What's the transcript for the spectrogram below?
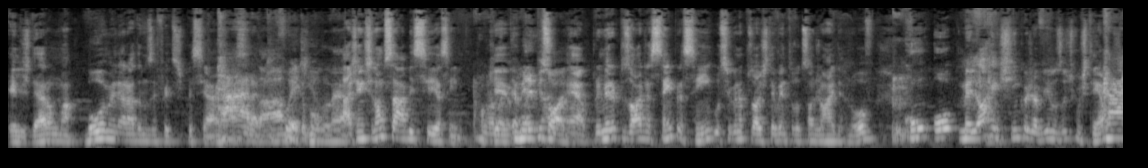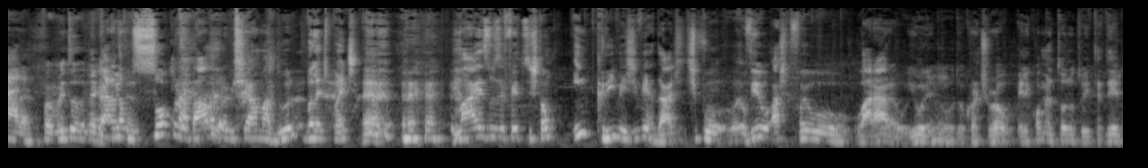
eles deram uma boa melhorada nos efeitos especiais. Cara, tá que foi muito aquilo, bom. né? A gente não sabe se, assim, porque... Uma Primeiro episódio. É, o primeiro episódio é sempre assim, o segundo episódio teve a introdução de um Rider novo, com o melhor Henshin que eu já vi nos últimos tempos. Cara, Foi muito O legal. cara dá um soco na bala pra vestir a armadura, Bullet Punch. mas os efeitos estão incríveis de verdade. Tipo, eu vi, acho que foi o, o Arara, o Yuri, Uhum. do, do Crunchyroll, ele comentou no Twitter dele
